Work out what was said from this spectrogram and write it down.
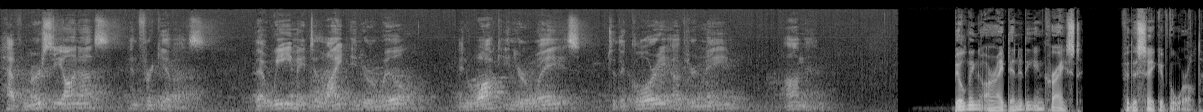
have mercy on us and forgive us, that we may delight in your will and walk in your ways to the glory of your name. Amen. Building our identity in Christ for the sake of the world.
